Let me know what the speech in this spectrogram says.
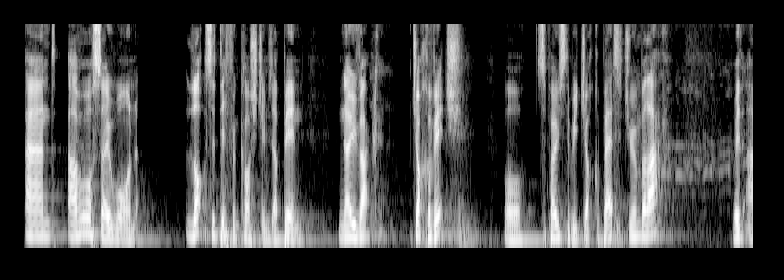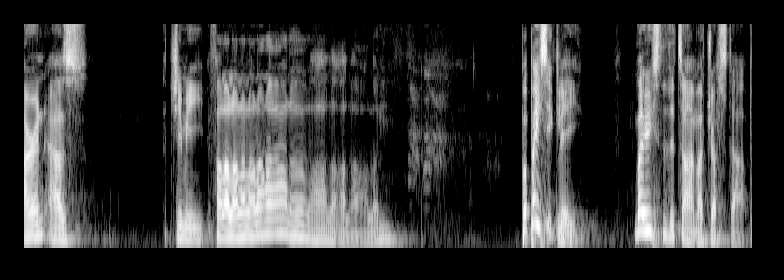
And I've also worn lots of different costumes. I've been Novak Djokovic, or supposed to be Djokobed. Do you remember that? With Aaron as Jimmy. But basically, most of the time I've dressed up,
